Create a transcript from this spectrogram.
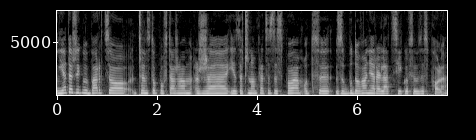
Ja też jakby bardzo często powtarzam, że ja zaczynam pracę z zespołem od y, zbudowania relacji jakby w tym zespole,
